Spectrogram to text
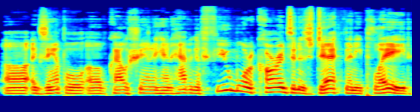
uh, example of Kyle Shanahan having a few more cards in his deck than he played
